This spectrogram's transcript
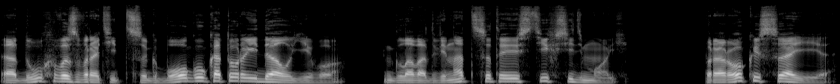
а дух возвратится к Богу, который дал его. Глава 12, стих 7. Пророк Исаия.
